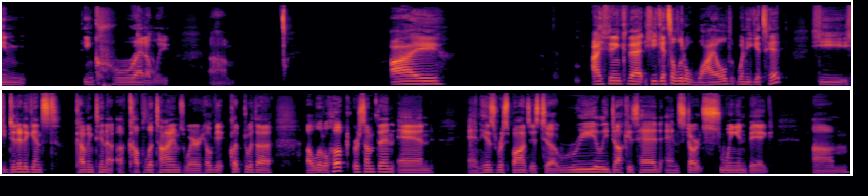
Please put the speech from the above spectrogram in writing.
in incredibly. Um I I think that he gets a little wild when he gets hit. He he did it against Covington a, a couple of times where he'll get clipped with a a little hook or something and and his response is to really duck his head and start swinging big. Um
